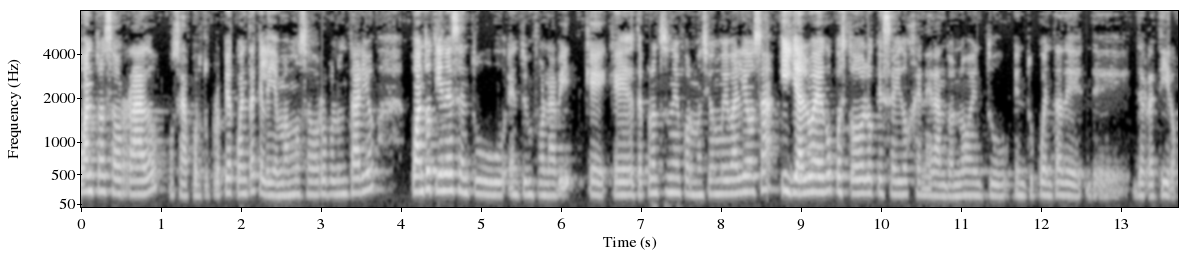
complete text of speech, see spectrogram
cuánto has ahorrado, o sea, por tu propia cuenta, que le llamamos ahorro voluntario, cuánto tienes en tu, en tu Infonavit, que, que de pronto es una información muy valiosa, y ya luego, pues todo lo que se ha ido generando, ¿no? En tu, en tu cuenta de, de, de retiro.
